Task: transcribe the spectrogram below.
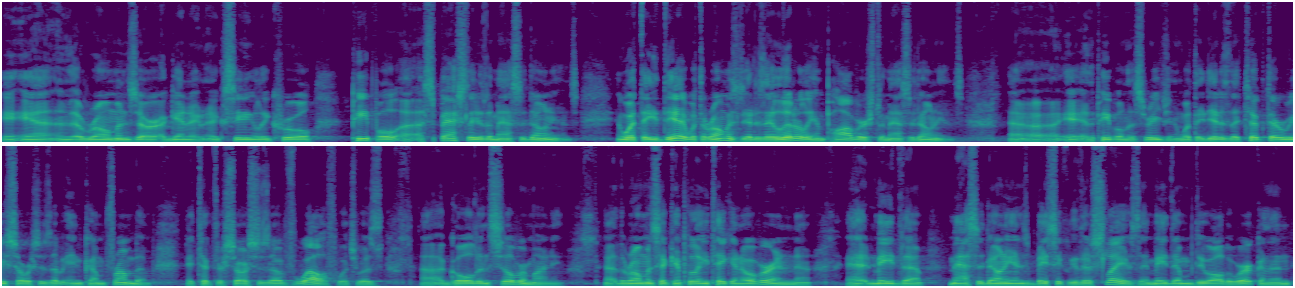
And the Romans are, again, an exceedingly cruel people, uh, especially to the Macedonians. And what they did, what the Romans did, is they literally impoverished the Macedonians. Uh, uh, uh, the people in this region. And what they did is they took their resources of income from them. They took their sources of wealth, which was uh, gold and silver mining. Uh, the Romans had completely taken over and uh, had made the Macedonians basically their slaves. They made them do all the work, and then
